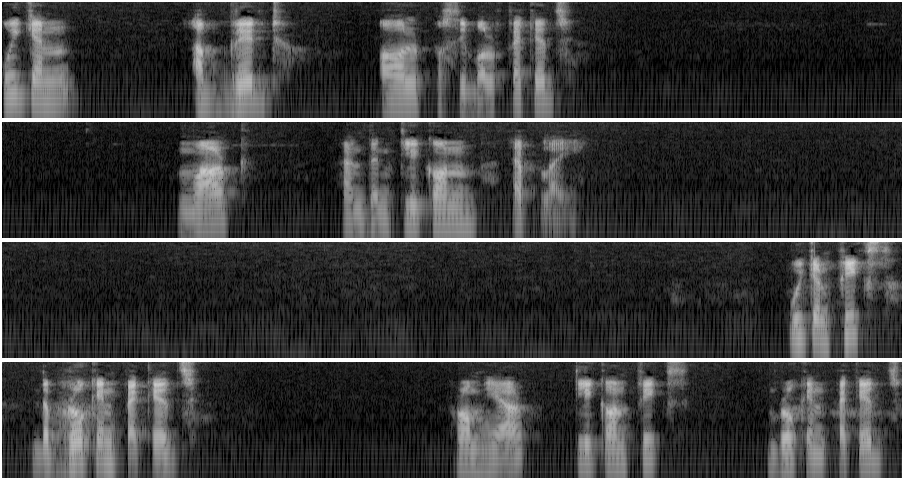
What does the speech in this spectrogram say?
We can upgrade all possible package mark and then click on apply we can fix the broken package from here. Click on fix broken package.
